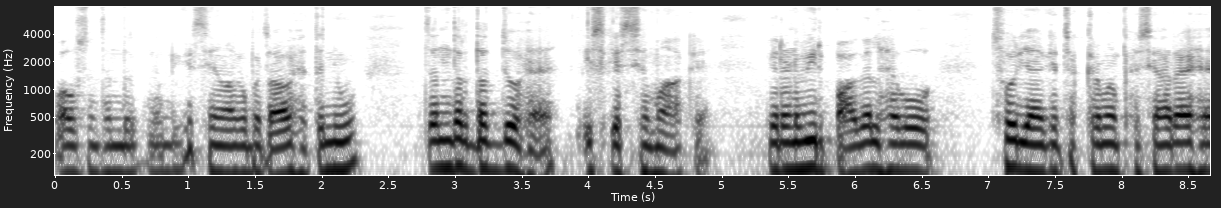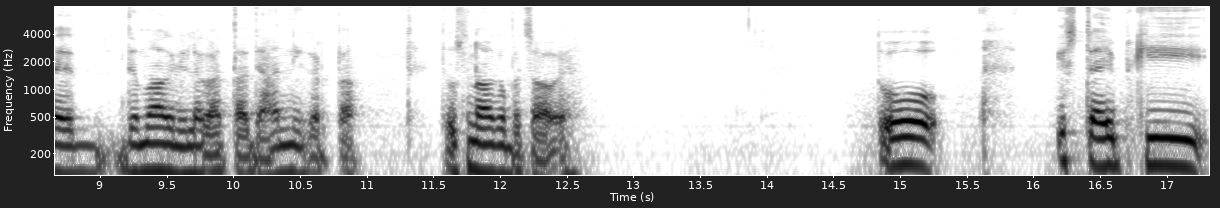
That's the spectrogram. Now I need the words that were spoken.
वह उसने चंद्र के सेवा का बचाव है। तनु चंद्र दत्त जो है, इसके सेवा के। कि रणवीर पागल है, वो छोरिया के चक्कर में फंसा रहा है, दिमाग नहीं लगाता, ध्यान नहीं करता तो उसने आगे बचाव है। तो इस टाइप की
